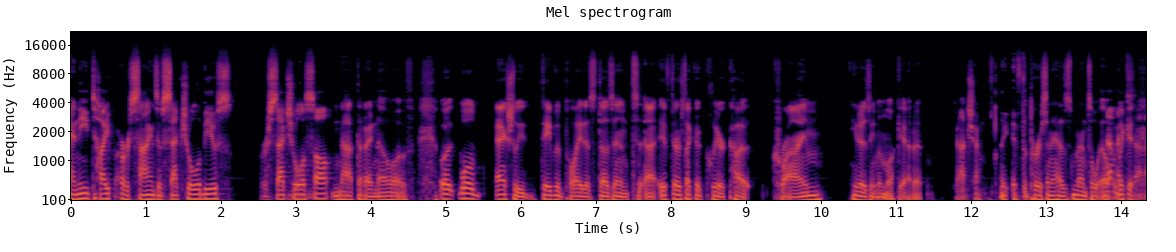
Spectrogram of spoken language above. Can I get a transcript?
any type or signs of sexual abuse or sexual assault? Not that I know of. Well, well actually, David Politis doesn't. Uh, if there's like a clear cut crime, he doesn't even look at it. Gotcha. Like if the person has mental illness, like a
